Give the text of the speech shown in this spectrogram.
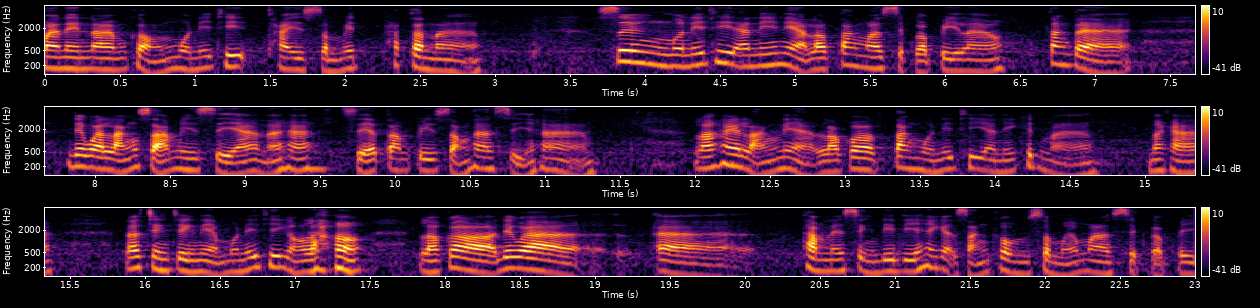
มาในนามของมูลนิธิไทยสมิตรพัฒนา ซึ่งมูลนิธิอันนี้เนี่ยเราตั้งมา10กว่าปีแล้ว ตั้งแต่เรียกว่าหลังสามีเสียนะฮะ เสียตามปี 2545 แล้วให้หลังเนี่ยเราก็ตั้งมูลนิธิอันนี้ขึ้นมานะคะ แล้วจริงๆเนี่ยมูลนิธิของเราเราก็เรียกว่าทำในสิ่งดีๆ ให้กับสังคมเสมอมา 10 กว่าปี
